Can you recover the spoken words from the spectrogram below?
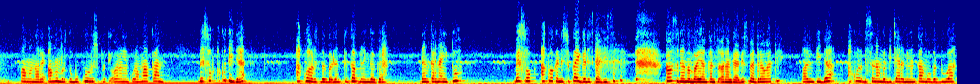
Paman Nare Angon bertubuh kurus seperti orang yang kurang makan. Besok aku tidak. Aku harus berbadan tegap dan gagah. Dan karena itu, besok aku akan disukai gadis-gadis. Kau sudah membayangkan seorang gadis, Badrawati? Paling tidak, aku lebih senang berbicara dengan kamu berdua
